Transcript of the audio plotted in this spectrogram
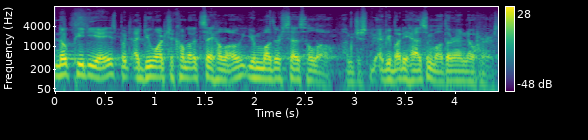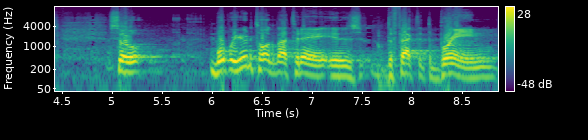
No PDAs, but I do want you to come up and say hello. Your mother says hello. I'm just everybody has a mother, I know hers. So what we're here to talk about today is the fact that the brain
